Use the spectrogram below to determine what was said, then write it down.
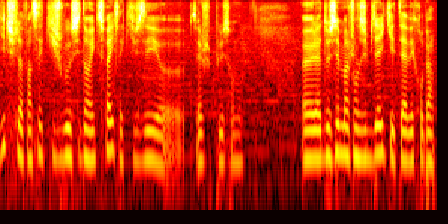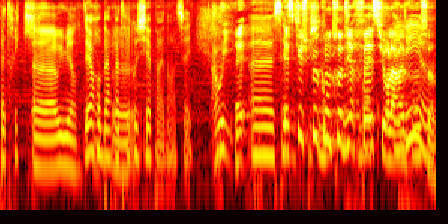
Gitch, là, enfin celle qui jouait aussi dans X-Files, ça qui faisait. Euh, ça, je sais plus son nom. Euh, la deuxième agent FBI qui était avec Robert Patrick. Euh, ah oui, merde. D'ailleurs, Robert Patrick Euh, aussi apparaît dans la série. Ah oui. Euh, Est-ce que je peux contredire fait Bah, sur la réponse euh,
